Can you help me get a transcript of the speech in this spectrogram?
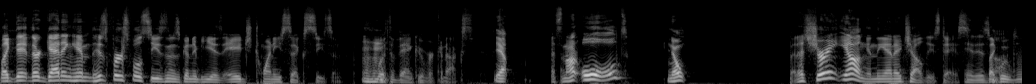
Like they, they're getting him. His first full season is going to be his age 26 season with the Vancouver Canucks. Yep. It's not old, Nope. But it sure ain't young in the NHL these days. It is like not. we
